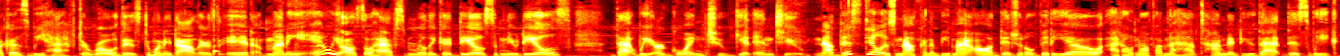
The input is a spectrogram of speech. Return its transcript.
because we have to roll this $20 in money. And we also have some really good deals, some new deals that we are going to get into. Now, this deal is not going to be my all digital video. I don't know if I'm going to have time to do that this week,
